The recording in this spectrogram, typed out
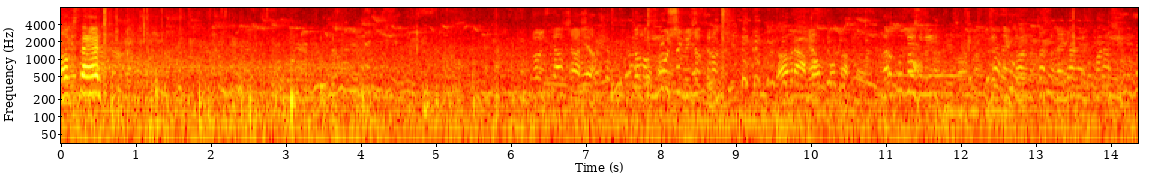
Boxer! To on musi być ostrożny. Dobra. No czasem biegania jest potrafi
